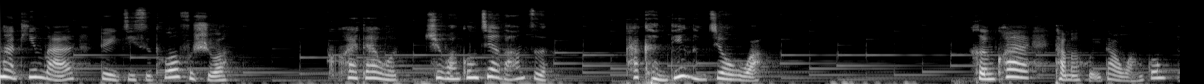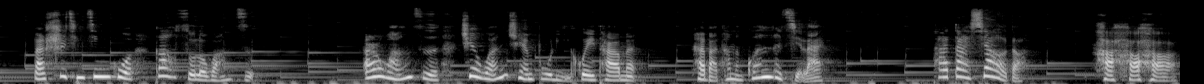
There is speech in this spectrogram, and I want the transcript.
娜听完，对基斯托夫说：“快带我去王宫见王子，他肯定能救我。”很快，他们回到王宫，把事情经过告诉了王子。而王子却完全不理会他们，还把他们关了起来。他大笑道：“哈哈哈，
